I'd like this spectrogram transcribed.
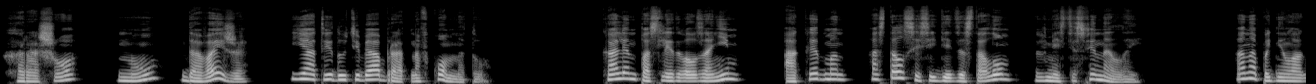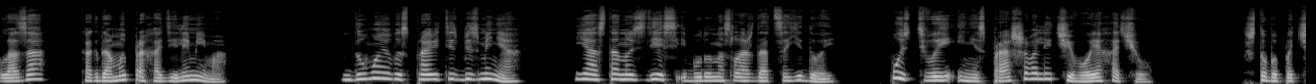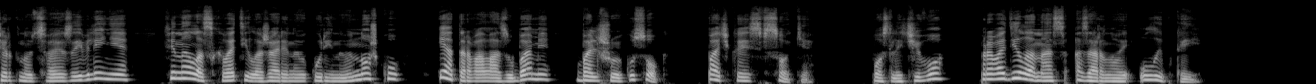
«Хорошо. Ну, давай же. Я отведу тебя обратно в комнату». Кален последовал за ним, а Кэдман остался сидеть за столом вместе с Финеллой. Она подняла глаза, когда мы проходили мимо. «Думаю, вы справитесь без меня. Я останусь здесь и буду наслаждаться едой. Пусть вы и не спрашивали, чего я хочу». Чтобы подчеркнуть свое заявление, Финелла схватила жареную куриную ножку и оторвала зубами большой кусок, пачкаясь в соке, после чего проводила нас озорной улыбкой.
